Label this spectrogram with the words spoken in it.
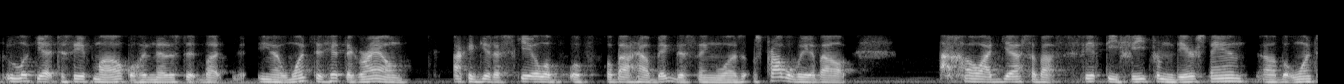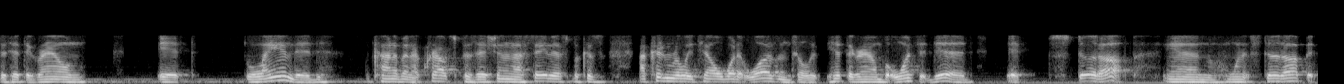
look yet to see if my uncle had noticed it, but you know, once it hit the ground, I could get a scale of, of about how big this thing was. It was probably about oh, I'd guess about 50 feet from the deer stand. Uh, but once it hit the ground, it landed kind of in a crouched position. And I say this because I couldn't really tell what it was until it hit the ground. But once it did, it stood up. And when it stood up, it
